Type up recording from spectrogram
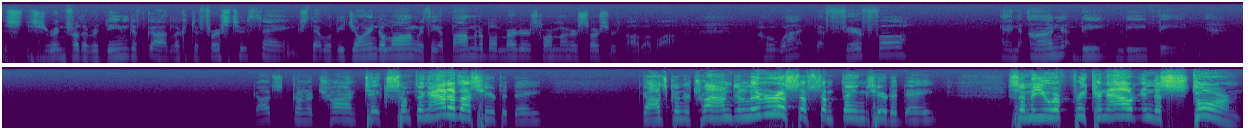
This, this is written for the redeemed of God. Look at the first two things that will be joined along with the abominable murders, whoremongers, sorcerers, blah, blah, blah. Who, what? The fearful and unbelieving. God's going to try and take something out of us here today. God's going to try and deliver us of some things here today. Some of you are freaking out in the storm.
